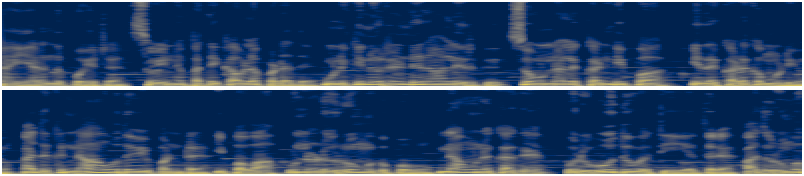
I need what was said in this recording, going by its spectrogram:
நான் இறந்து போயிடுறேன். சோ என்னை பத்தி கவலைப்படாது. உனக்கு இன்னும் ரெண்டு நாள் இருக்கு. சோ உன்னால கண்டிப்பா இதை கடக்க முடியும். அதுக்கு நான் உதவி பண்றேன். இப்ப வா. உன்னோட ரூமுக்கு போவோம். நான் உனக்காக ஒரு ஊதுவத்தி ஏத்துறேன். அது ரொம்ப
